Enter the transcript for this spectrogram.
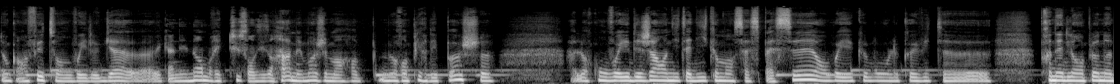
Donc en fait, on voyait le gars euh, avec un énorme rectus en disant ah mais moi je vais me remplir les poches alors qu'on voyait déjà en Italie comment ça se passait, on voyait que bon le Covid euh, prenait de l'ampleur dans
